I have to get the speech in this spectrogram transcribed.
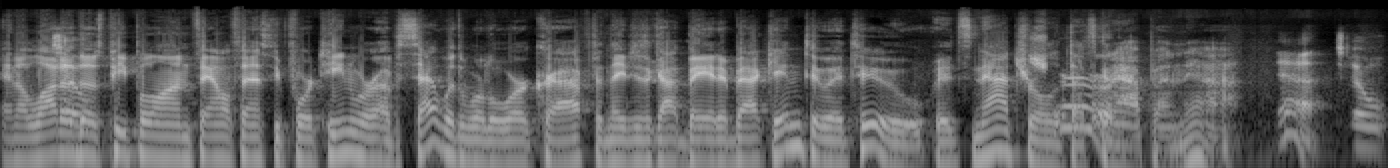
And a lot So- of those people on Final Fantasy 14 were upset with World of Warcraft and they just got baited back into it too. It's natural that that's going to happen. Yeah. Yeah. So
